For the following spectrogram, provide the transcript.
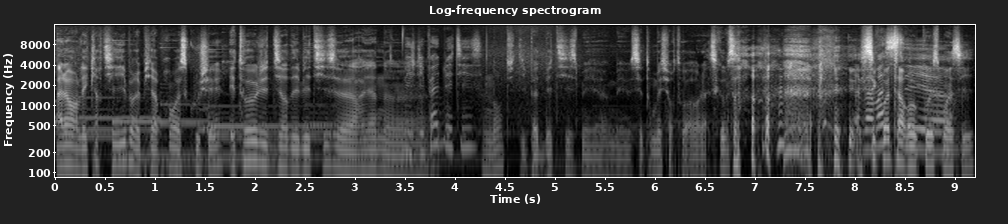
Alors, les quartiers libres, et puis après on va se coucher. Et toi, au lieu de dire des bêtises, euh, Ariane. euh, Mais je dis pas de bêtises. Non, tu dis pas de bêtises, mais, euh, mais c'est tombé sur toi, voilà, c'est comme ça. bah, c'est quoi ta reco ce mois-ci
